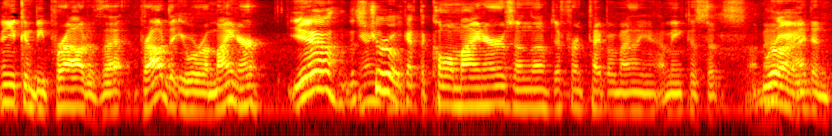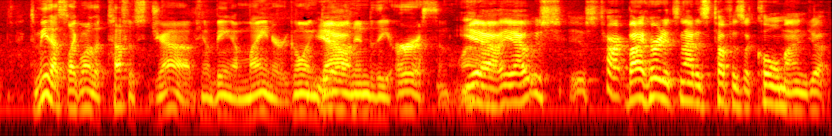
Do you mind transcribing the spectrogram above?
And you can be proud of that. Proud that you were a miner. yeah, that's You true. got the coal miners and the different type of mining. I mean, because that's I mean, Right. I didn't. To me, that's like one of the toughest jobs. You know, being a miner, going Yeah. down into the earth and wow. Yeah, yeah, it was it was hard, but I heard it's not as tough as a coal mine job.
